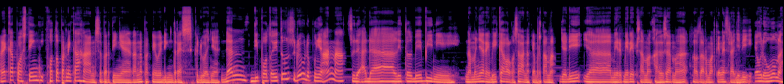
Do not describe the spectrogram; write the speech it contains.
mereka posting foto pernikahan sepertinya karena pakai wedding dress keduanya. Dan di foto itu sudah udah punya anak sudah ada little baby nih. Namanya Rebecca kalau nggak salah anak yang pertama. Jadi ya mirip-mirip sama kasus sama Lautaro Martinez lah. Jadi ya udah umum lah.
